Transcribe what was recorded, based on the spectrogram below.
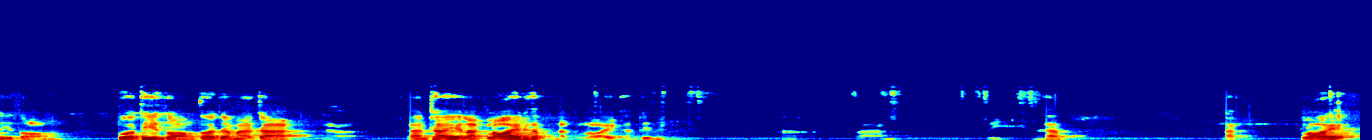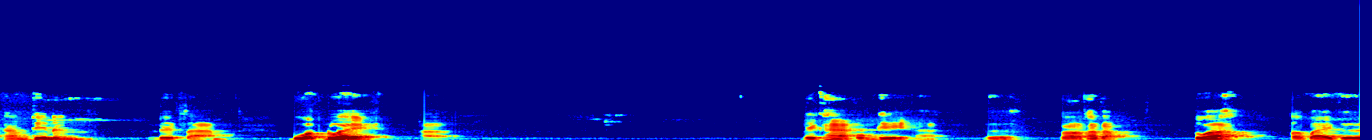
ที่สองตัวที่สองก็จะมาจากการใช้หลักร้อยนะครับ หลักร้อยครั้งที่หนึ่งสามสี่นะครับ ร้อยครั้งที่หนึ่งเลขสามบวกด้วยเเลขห้าคงที่อ่าคือก็เท่ากับตัวต่อไปคือ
